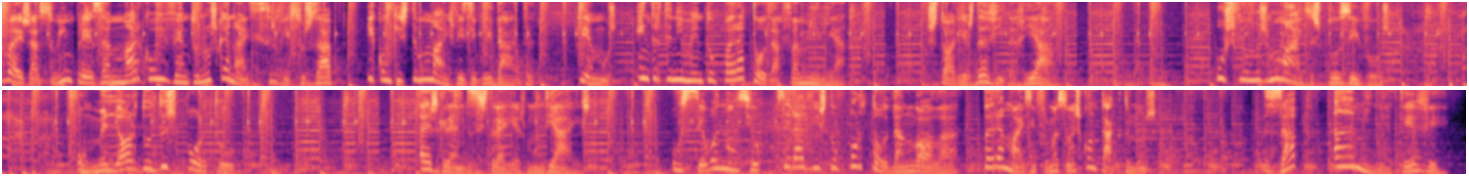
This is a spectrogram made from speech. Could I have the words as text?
Veja a sua empresa, marca o evento nos canais e serviços Zap e conquiste mais visibilidade. Temos entretenimento para toda a família. Histórias da vida real. Os filmes mais explosivos. O melhor do desporto. As grandes estreias mundiais. O seu anúncio será visto por toda Angola. Para mais informações, contacte-nos. Zap a minha TV.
